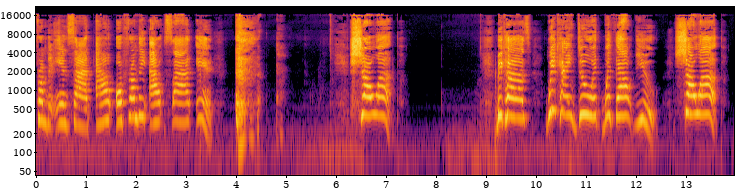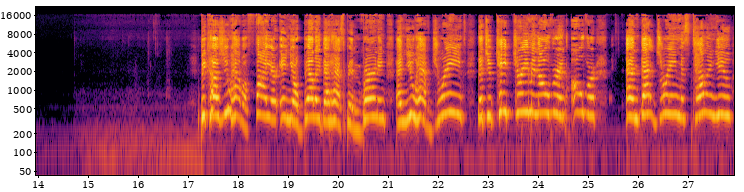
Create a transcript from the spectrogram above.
from the inside out or from the outside in. Show up because we can't do it without you. Show up. Because you have a fire in your belly that has been burning, and you have dreams that you keep dreaming over and over, and that dream is telling you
